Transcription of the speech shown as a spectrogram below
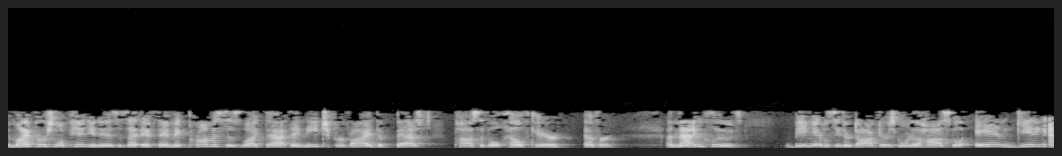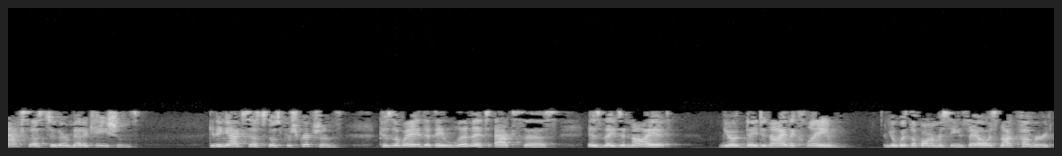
And my personal opinion is, is that if they make promises like that, they need to provide the best possible health care ever. And that includes being able to see their doctors, going to the hospital, and getting access to their medications. Getting access to those prescriptions. Because the way that they limit access is they deny it. You know, they deny the claim, you know, with the pharmacy and say, oh, it's not covered.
